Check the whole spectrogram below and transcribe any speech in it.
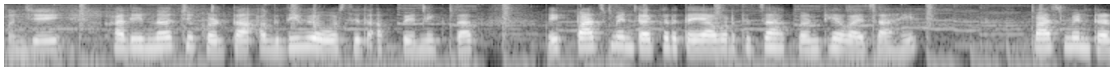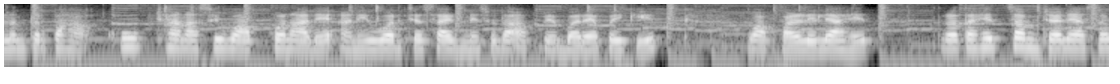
म्हणजे खाली न चिकटता अगदी व्यवस्थित आप्पे निघतात. एक पाच मिनटाकरिता यावरती झाकण ठेवायचं आहे. पाच मिनटानंतर पहा खूप छान असे वाफ पण आले आणि वरच्या साईडने सुद्धा आप्पे बऱ्यापैकी वाफाळलेले आहेत. तर आता हे चमच्याने असं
